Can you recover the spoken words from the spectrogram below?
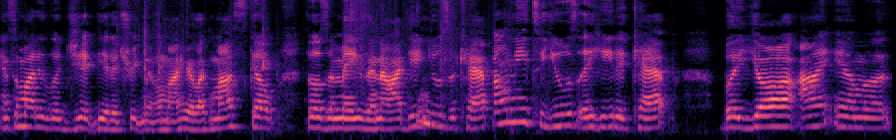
and somebody legit did a treatment on my hair. Like my scalp feels amazing. Now I didn't use a cap. I don't need to use a heated cap. But y'all, I am a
